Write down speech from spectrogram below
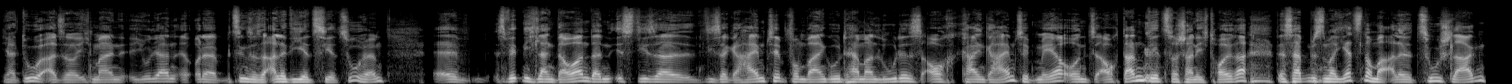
Ja, du, also ich meine, Julian, äh, oder beziehungsweise alle, die jetzt hier zuhören, äh, es wird nicht lang dauern, dann ist dieser, dieser Geheimtipp vom Weingut Hermann Ludes auch kein Geheimtipp mehr und auch dann wird es wahrscheinlich teurer. Deshalb müssen wir jetzt nochmal alle zuschlagen.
